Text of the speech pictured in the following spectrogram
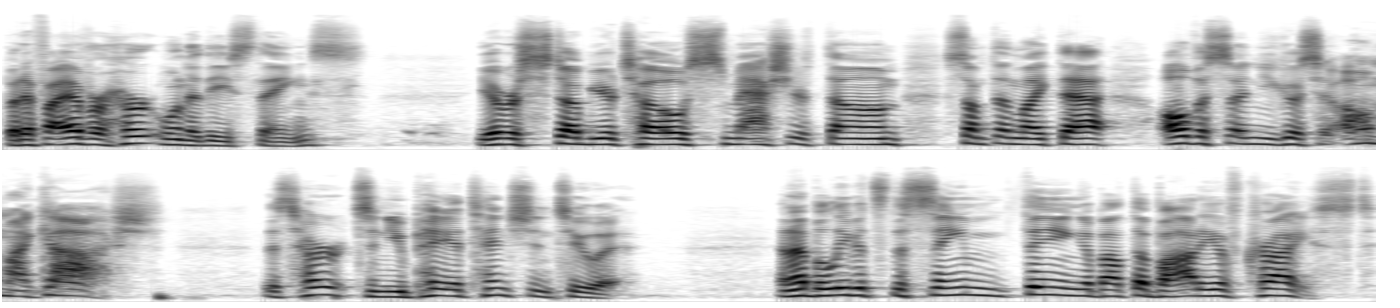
But if I ever hurt one of these things, you ever stub your toe, smash your thumb, something like that, all of a sudden you go say, oh my gosh, this hurts, and you pay attention to it. And I believe it's the same thing about the body of Christ.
